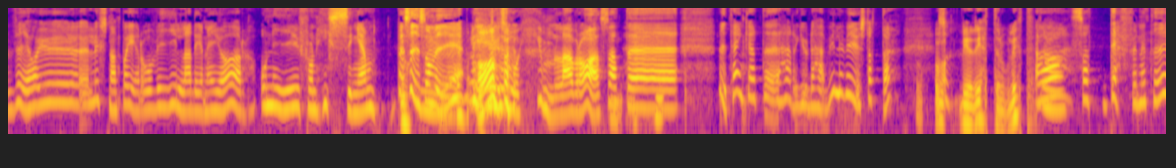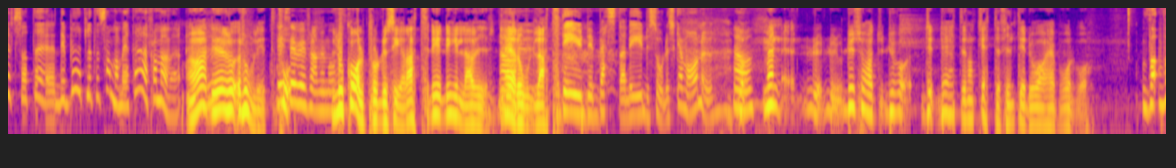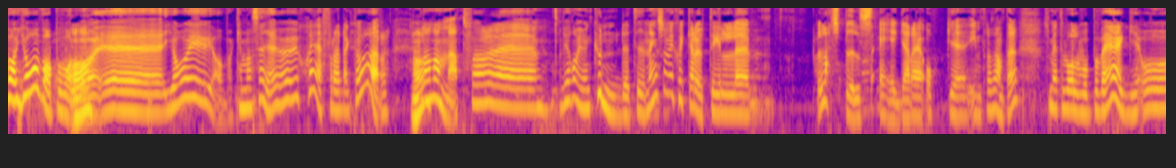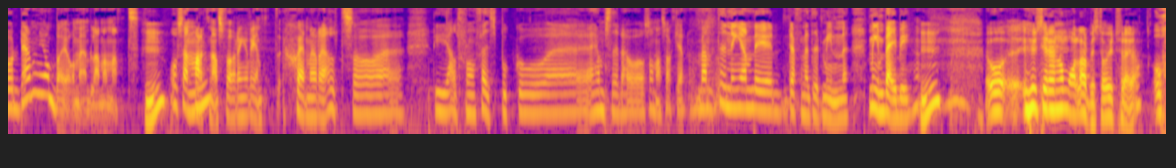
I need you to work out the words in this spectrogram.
vi har ju lyssnat på er och vi gillar det ni gör. Och ni är ju från hissingen precis som vi är. Ni Ja. är ju så himla bra så att eh, vi tänker att eh, herregud det här ville vi ju stötta. Det är jätteroligt. Ja, Ja. så att definitivt så att eh, det blir ett litet samarbete här framöver. Ja, det är ro- roligt. Det ser vi fram emot. Lokalproducerat, det, det gillar vi. Ja. Närodlat. Det är ju det bästa, det är ju så det ska vara nu. Ja. Men du, du, du sa att du var, det, det hette något jättefint det du var här på Volvo. Va, vad jag var på Volvo? Ja. Eh, jag är, ja vad kan man säga, jag är chefredaktör. Ja. Bland annat för eh, vi har ju en kundtidning som vi skickar ut till eh, lastbilsägare och eh, intressenter som heter Volvo på väg och den jobbar jag med bland annat. Mm. Och sen marknadsföring rent generellt så eh, det är allt från Facebook och eh, hemsida och sådana saker. Men tidningen det är definitivt min, min baby. Mm. Och hur ser en normal arbetsdag ut för dig då?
